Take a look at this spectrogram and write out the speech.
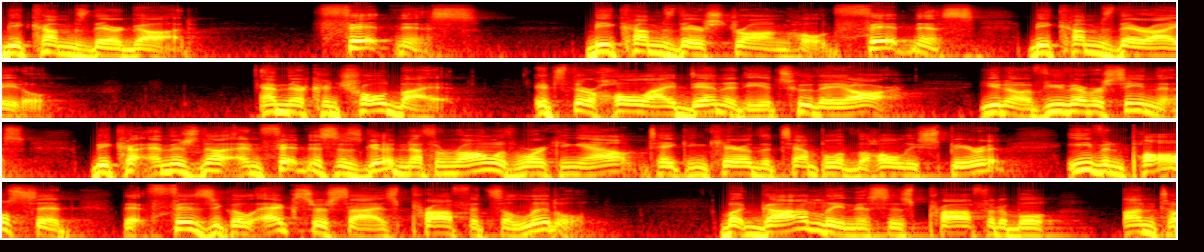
becomes their God. Fitness becomes their stronghold. Fitness becomes their idol. And they're controlled by it. It's their whole identity, it's who they are. You know, if you've ever seen this, because, and there's no, and fitness is good. Nothing wrong with working out, taking care of the temple of the Holy Spirit. Even Paul said that physical exercise profits a little, but godliness is profitable unto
